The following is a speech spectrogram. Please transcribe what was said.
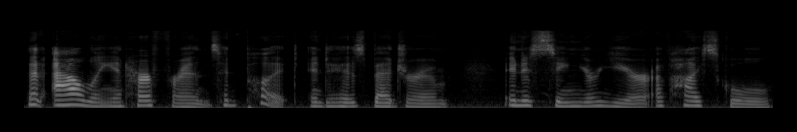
that Allie and her friends had put into his bedroom in his senior year of high school.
